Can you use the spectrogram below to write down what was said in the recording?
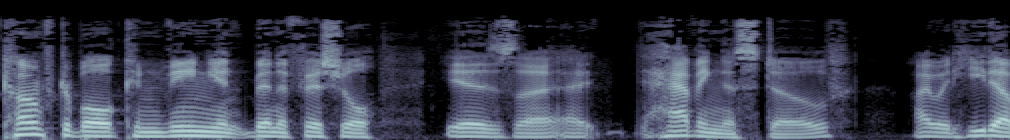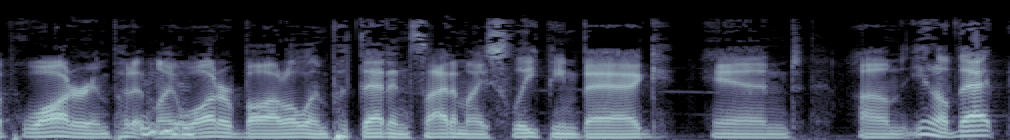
comfortable, convenient, beneficial is uh, having a stove. I would heat up water and put it in my mm-hmm. water bottle and put that inside of my sleeping bag. And, um, you know, that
